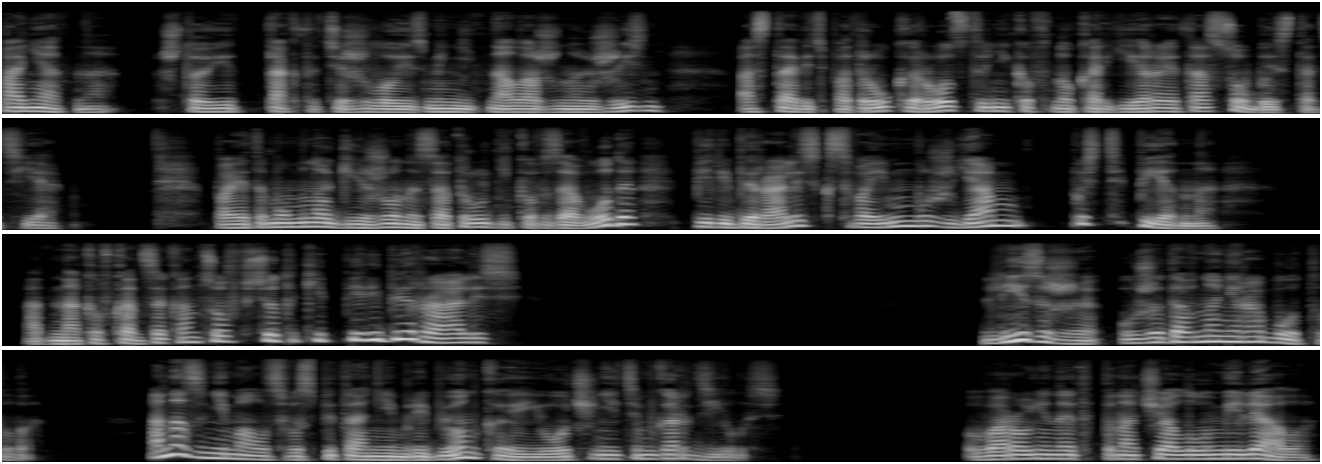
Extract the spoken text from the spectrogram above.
Понятно, что и так-то тяжело изменить налаженную жизнь, оставить подруг и родственников, но карьера — это особая статья. Поэтому многие жены сотрудников завода перебирались к своим мужьям постепенно. Однако, в конце концов, все таки перебирались. Лиза же уже давно не работала. Она занималась воспитанием ребенка и очень этим гордилась. Воронина это поначалу умиляло,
